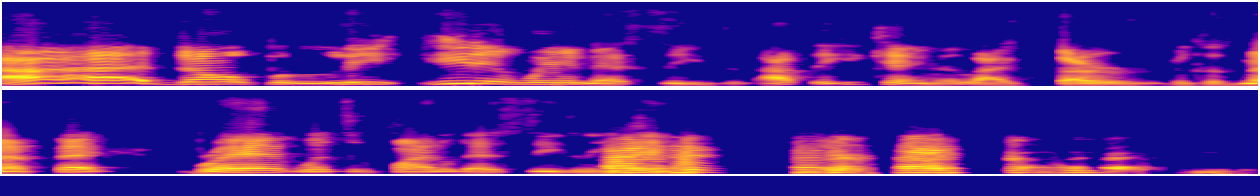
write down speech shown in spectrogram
I don't believe he didn't win that season. I think he came in like third because matter of fact, Brad went to the final that season. He Brad didn't win that season.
